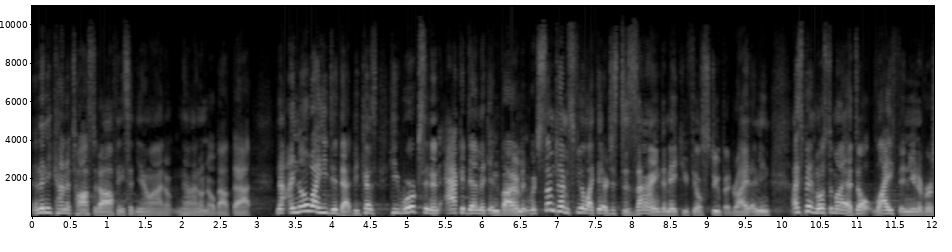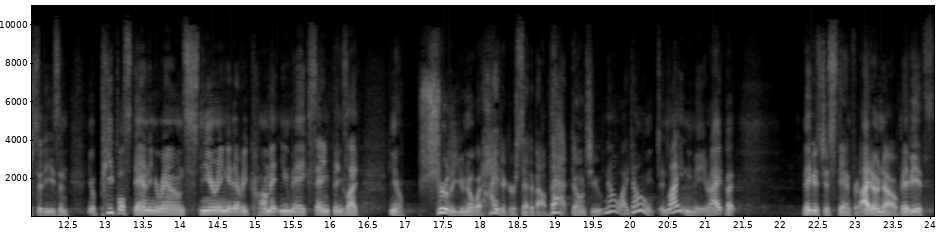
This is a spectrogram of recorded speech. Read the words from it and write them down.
And then he kind of tossed it off and he said, You know, I don't, no, I don't know about that. Now, I know why he did that because he works in an academic environment, which sometimes feel like they are just designed to make you feel stupid, right? I mean, I spent most of my adult life in universities and you know, people standing around sneering at every comment you make, saying things like, you know, surely you know what Heidegger said about that, don't you? No, I don't. Enlighten me, right? But maybe it's just Stanford. I don't know. Maybe it's,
